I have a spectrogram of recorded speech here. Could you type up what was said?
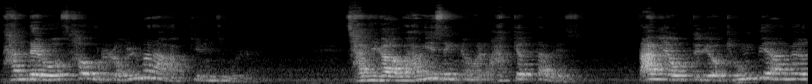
반대로 사울을 얼마나 아끼는지 몰라요. 자기가 왕의 생명을 아꼈다 그랬어. 땅에 엎드려 경배하며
